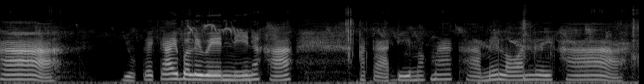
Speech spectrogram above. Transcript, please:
ค่ะ อยู่ใกล้ ๆ บริเวณนี้นะคะ อากาศดีมากๆค่ะ ไม่ร้อนเลยค่ะ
